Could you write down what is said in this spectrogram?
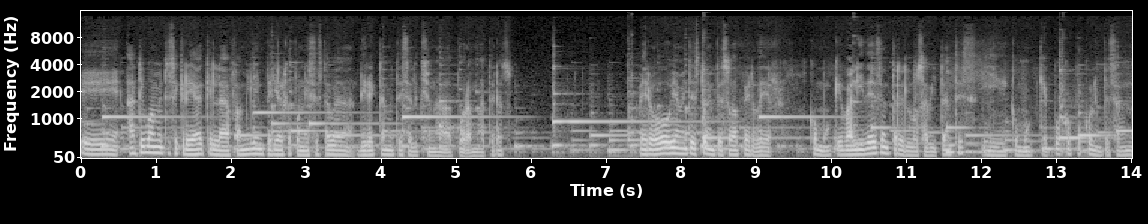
Eh, antiguamente se creía que la familia imperial japonesa estaba directamente seleccionada por Amaterasu. Pero obviamente esto empezó a perder como que validez entre los habitantes y como que poco a poco le empezaron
